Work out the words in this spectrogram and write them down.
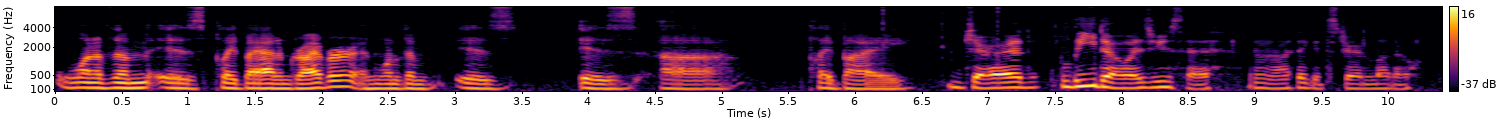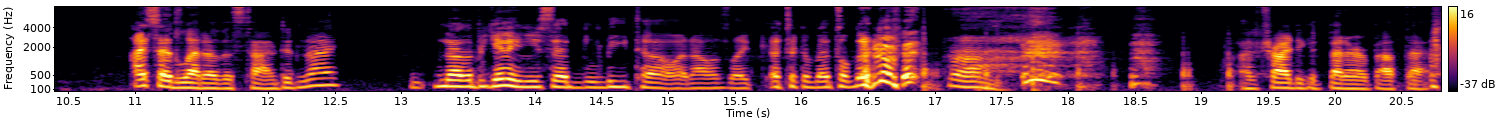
one of them is played by adam driver and one of them is is uh, played by Jared Leto, as you say. I don't know. I think it's Jared Leto. I said Leto this time, didn't I? No, the beginning you said Leto, and I was like, I took a mental note of it. I've tried to get better about that.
